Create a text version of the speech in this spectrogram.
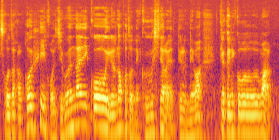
そう、だからこういうふうにこう自分なりにこういろんなことをね、工夫しながらやってるんで、まあ逆にこう、まあ、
